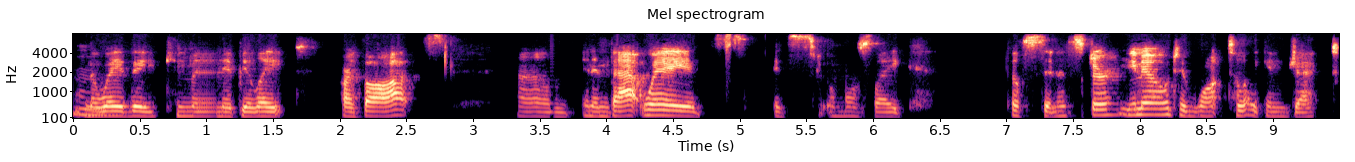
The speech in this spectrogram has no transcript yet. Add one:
mm. the way they can manipulate our thoughts. Um, and in that way, it's it's almost like feels sinister, you know, to want to like inject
